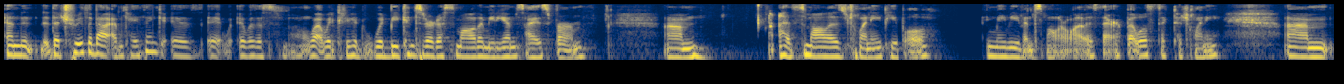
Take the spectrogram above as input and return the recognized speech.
and the, the, truth about MK Think is it, it was a, what would, would be considered a small to medium sized firm, um, as small as 20 people maybe even smaller while I was there, but we'll stick to 20. Um,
